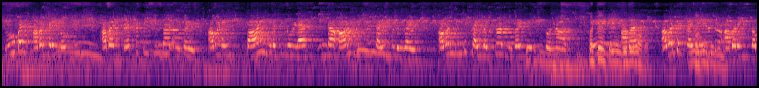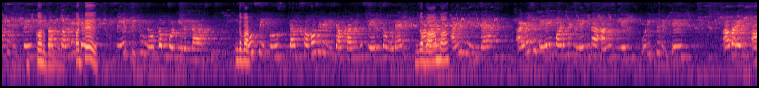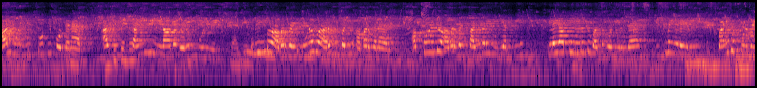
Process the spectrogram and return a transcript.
ரூபன் அவர்களை நோக்கி அவன் இரத்தத்தை சிந்தாதீர்கள் அவனை பாலை நிலத்தில் உள்ள இந்த ஆழ்குழியில் தள்ளிவிடுங்கள். அவன் மீது கை வைக்காதீர்கள் என்று சொன்னார். அவர். அவர்கள் கையிலிருந்து அவரை தப்புவித்து தம். சேர்ப்பிக்கும் நோக்கம் கொண்டிருந்தார். இங்க வா. தம் வந்து சேர்ந்தவுடன் இங்க. அணிந்திருந்த அழகு வேலைப்பாடுகள் நிறைந்த அங்கியை உரித்துவிட்டு அவரை ஆழ்மொழியில் தூக்கி போட்டனர். அது தண்ணீர் இல்லாத வெறும் குழி. பின்பு அவர்கள் உணவு அருந்தும்படி அமர்ந்தனர். அப்பொழுது அவர்கள் கண்களை உயர்த்தி வந்து கொண்டிருந்த இஸ்மையலேயின் வணிகக் குழுவை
